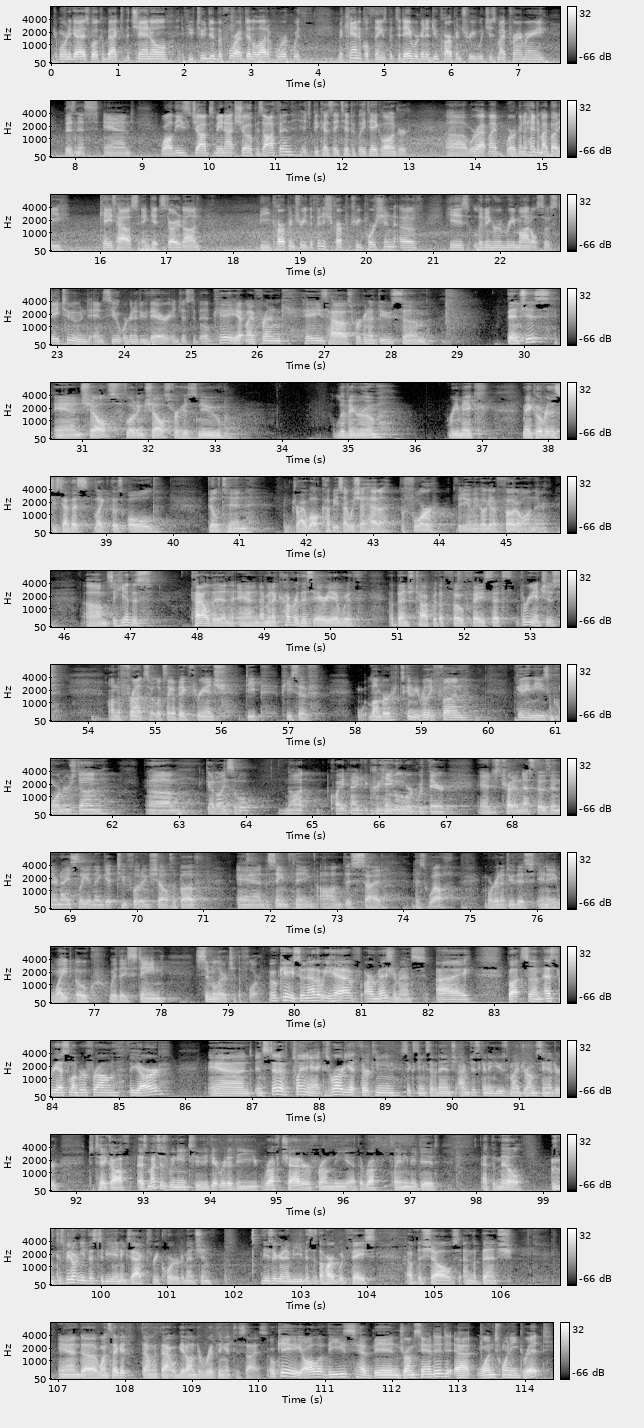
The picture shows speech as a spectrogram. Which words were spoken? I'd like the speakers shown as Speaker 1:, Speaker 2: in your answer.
Speaker 1: Good morning guys, welcome back to the channel. If you've tuned in before, I've done a lot of work with mechanical things, but today we're gonna do carpentry, which is my primary business. And while these jobs may not show up as often, it's because they typically take longer. Uh, we're at my, we're gonna head to my buddy Kay's house and get started on the carpentry, the finished carpentry portion of his living room remodel. So stay tuned and see what we're gonna do there in just a bit. Okay, at my friend Kay's house, we're gonna do some benches and shelves, floating shelves for his new living room remake makeover. This used to have this like those old built-in drywall cubbies. I wish I had a before video. Maybe I'll get a photo on there. Um, so he had this tiled in and I'm gonna cover this area with a bench top with a faux face that's three inches on the front. So it looks like a big three inch deep piece of lumber. It's gonna be really fun getting these corners done. Um, got a nice little not quite 90 degree angle to work with there and just try to nest those in there nicely and then get two floating shelves above and the same thing on this side as well. We're gonna do this in a white oak with a stain similar to the floor. Okay, so now that we have our measurements, I bought some S3S lumber from the yard and instead of planing it, because we're already at 13 16ths of an inch, I'm just gonna use my drum sander to take off as much as we need to to get rid of the rough chatter from the, uh, the rough planing they did at the mill. Because we don't need this to be an exact three quarter dimension. These are gonna be, this is the hardwood face of the shelves and the bench. And uh, once I get done with that, we'll get on to ripping it to size. Okay, all of these have been drum sanded at 120 grit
